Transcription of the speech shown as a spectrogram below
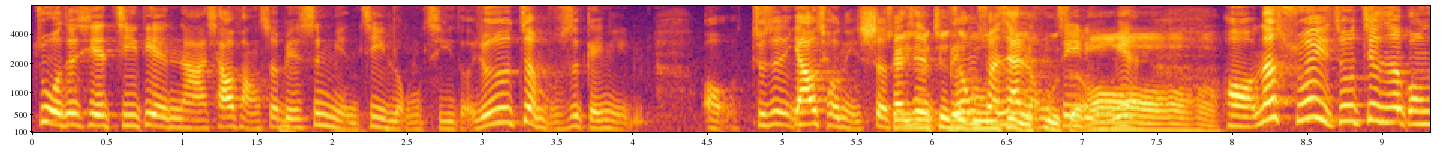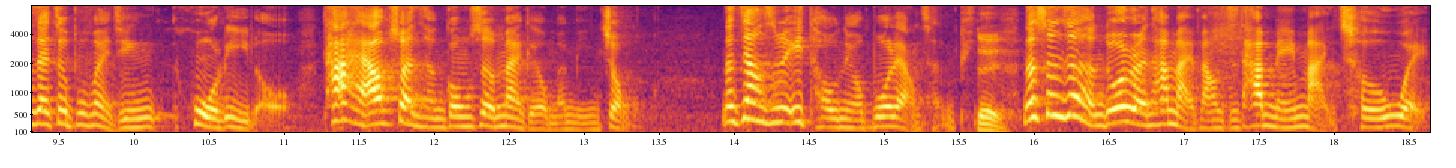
做这些机电啊、消防设备是免计容积的，也就是政府是给你哦，就是要求你设，但是不用算在容积里面。哦哦哦好、那所以就建设公司在这部分已经获利了哦，他还要算成公社卖给我们民众，那这样是不是一头牛剥两层皮？对那甚至很多人他买房子他没买车位，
